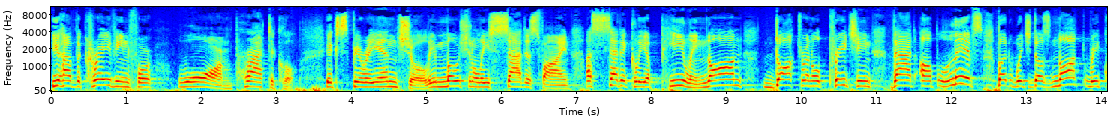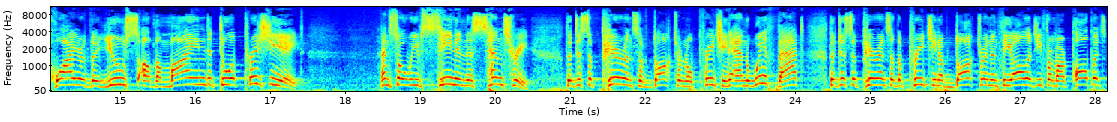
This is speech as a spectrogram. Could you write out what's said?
you have the craving for warm, practical, experiential, emotionally satisfying, aesthetically appealing, non doctrinal preaching that uplifts, but which does not require the use of the mind to appreciate. And so we've seen in this century the disappearance of doctrinal preaching, and with that, the disappearance of the preaching of doctrine and theology from our pulpits,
